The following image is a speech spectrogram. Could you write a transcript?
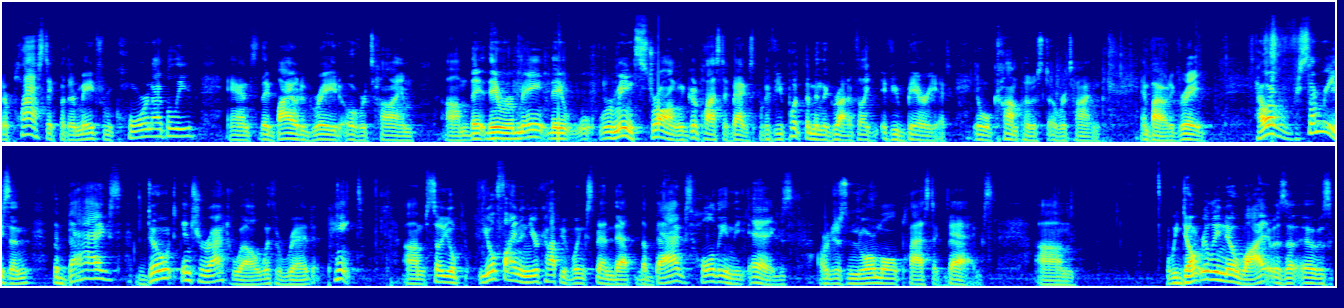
They're plastic, but they're made from corn, I believe, and they biodegrade over time. Um, they, they remain they remain strong in good plastic bags, but if you put them in the ground, if like if you bury it, it will compost over time and biodegrade. However, for some reason, the bags don't interact well with red paint. Um, so you'll you'll find in your copy of Wingspan that the bags holding the eggs are just normal plastic bags. Um, we don't really know why. It was a, it was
